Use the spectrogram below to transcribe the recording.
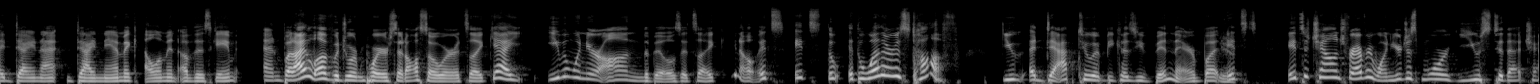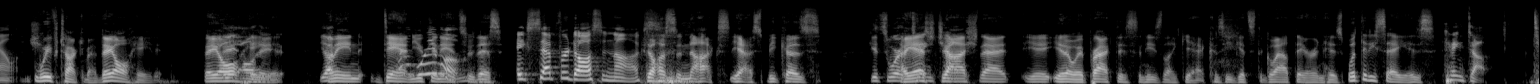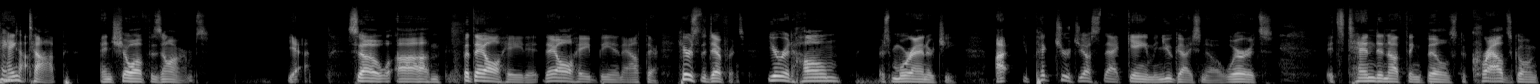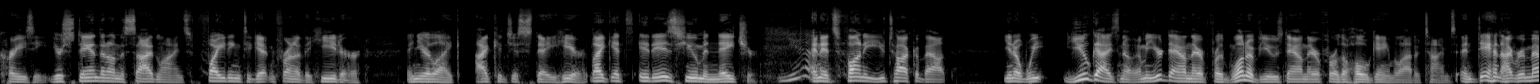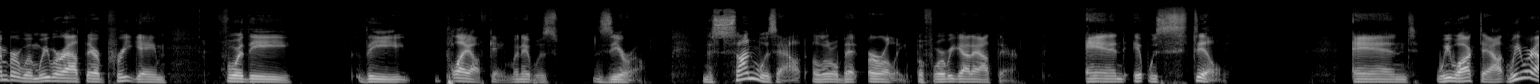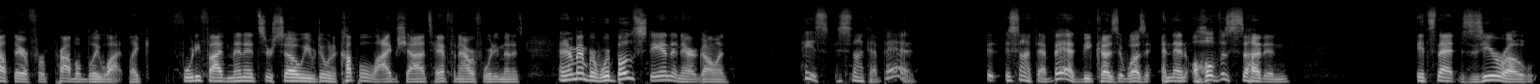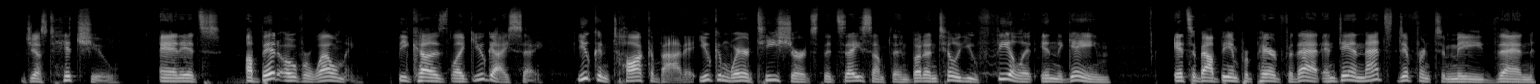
a dyna- dynamic element of this game. And but I love what Jordan Poyer said also, where it's like, yeah, even when you're on the Bills, it's like, you know, it's it's the the weather is tough. You adapt to it because you've been there, but Yeah. it's it's a challenge for everyone. You're just more used to that challenge. We've talked about it. They all hate it. They all, all hate, hate it. It. Yep. I mean, Dan, don't you can blame answer 'em. this. Except for Dawson Knox. Dawson Knox, yes, because Gets to I a I tank asked top. Josh that you know at practice, and he's like, "Yeah," because he gets to go out there in his what did he say? His tank top. Tank tank, top. and show off his arms. Yeah. So, um, but they all hate it. They all hate being out there. Here's the difference: you're at home. There's more energy. I you picture just that game, and you guys know where it's it's ten to nothing Bills. The crowd's going crazy. You're standing on the sidelines fighting to get in front of the heater, and you're like, I could just stay here. Like it's it is human nature. Yeah. And it's funny you talk about, you know, we you guys know. I mean, you're down there for one of you's down there for the whole game a lot of times. And Dan, I remember when we were out there pregame for the the playoff game when it was zero. And the sun was out a little bit early before we got out there. And it was still. And we walked out. We were out there for probably what, like 45 minutes or so. We were doing a couple live shots, half an hour, 40 minutes. And I remember we're both standing there going, hey, it's, it's not that bad. It- it's not that bad because it wasn't. And then all of a sudden, it's that zero just hits you and it's a bit overwhelming because, like you guys say, you can talk about it, you can wear T-shirts that say something, but until you feel it in the game, it's about being prepared for that. And Dan, that's different to me than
